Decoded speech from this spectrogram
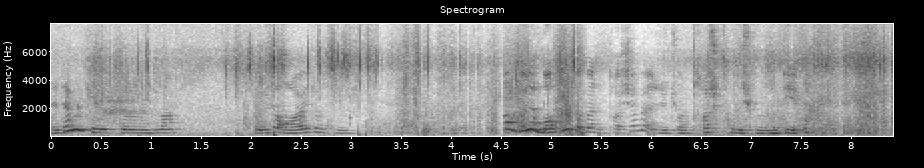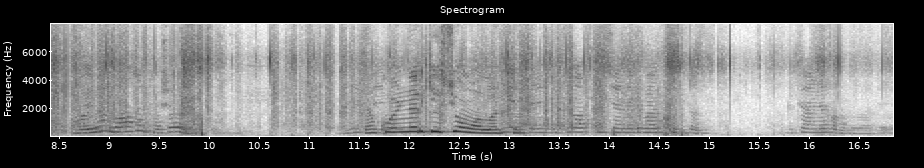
Neden mi kemiklerini lan? Evde ayrı kılıç. Ya böyle bakınca ben taşa benzetiyorum. Taş kılıç mı diye. Aynen bazen taşa benzetiyorum. Ben koyunları kesiyorum Allah Emre, şu an. senin bütün optisyenleri ben kırdım. Bir tane kaldı zaten.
